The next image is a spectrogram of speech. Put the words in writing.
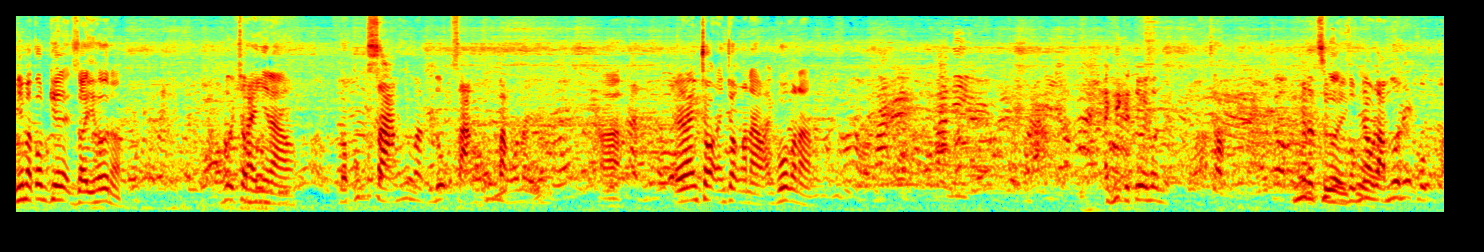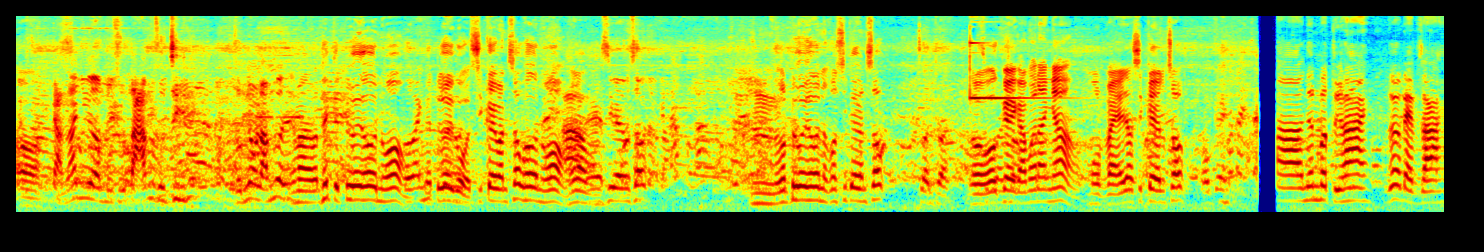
nhưng mà con kia lại dày hơn à? Nó hơi trầm hay hơn như một nào? tí. Nó cũng sáng nhưng mà cái độ sáng nó không bằng con này đâu. À. Ê, anh chọn anh chọn con nào? Anh vuốt con nào? Anh thích cái tươi hơn. Nhưng mà thật sự giống nhau lắm luôn ấy. Ờ. Cảm giác như là một số 8, một số 9 ấy. Giống nhau lắm luôn ấy. Nhưng mà thích cái tươi hơn đúng không? Ờ, anh cái tươi tươi. của CK One Shop hơn đúng không? À, không? CK One Shop. Ừ, con tươi hơn là con CK One Shop. Chuẩn chuẩn. Rồi ok cảm ơn anh nhá. Một vé cho CK One Shop. Ok. À, nhân vật thứ hai rất là đẹp trai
